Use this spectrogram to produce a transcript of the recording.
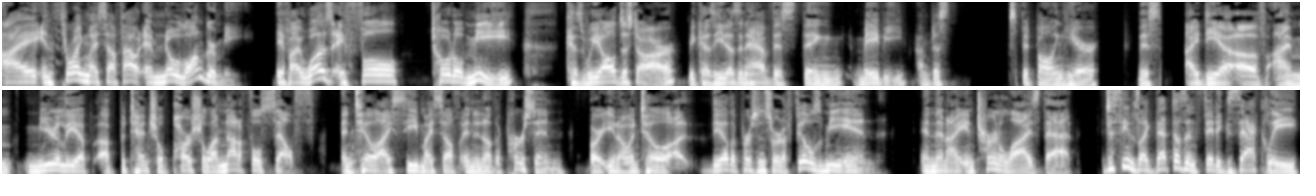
I, in throwing myself out, am no longer me, if I was a full, total me, because we all just are, because he doesn't have this thing, maybe, I'm just spitballing here, this idea of I'm merely a, a potential partial, I'm not a full self until I see myself in another person or, you know, until uh, the other person sort of fills me in and then I internalize that. It just seems like that doesn't fit exactly.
